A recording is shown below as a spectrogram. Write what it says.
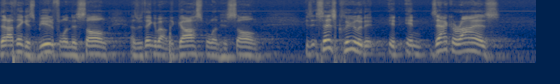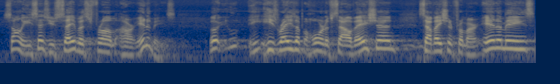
that I think is beautiful in this song, as we think about the gospel and his song, is it says clearly that in, in Zechariah's song, he says, You save us from our enemies. Look, he's raised up a horn of salvation, salvation from our enemies.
